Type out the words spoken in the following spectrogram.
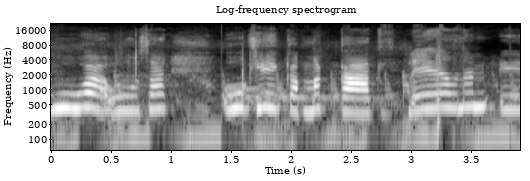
วู้ว่าโอซัดโอเคกลับมากากอีกแล้วนั่นเอง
